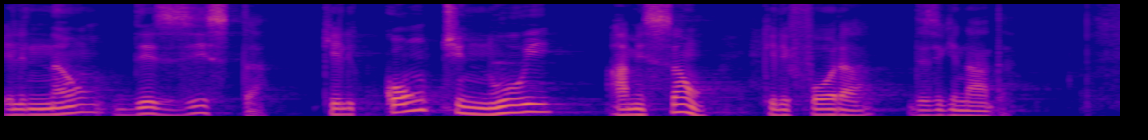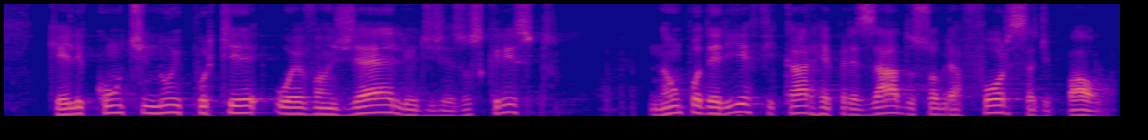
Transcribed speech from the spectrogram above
ele não desista, que ele continue a missão que lhe fora designada. Que ele continue, porque o Evangelho de Jesus Cristo não poderia ficar represado sobre a força de Paulo,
